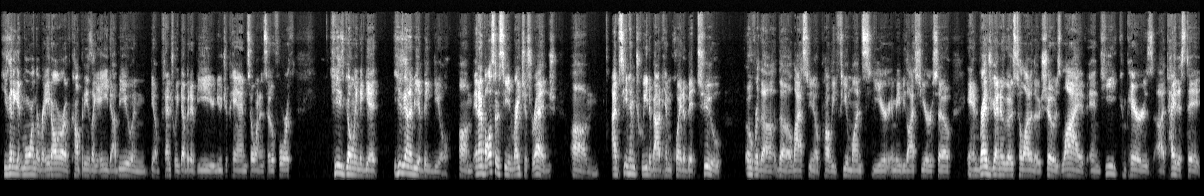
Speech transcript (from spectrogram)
he's going to get more on the radar of companies like AEW and you know potentially WWE or New Japan, so on and so forth. He's going to get he's going to be a big deal. Um, and I've also seen Righteous Reg. Um, I've seen him tweet about him quite a bit too over the the last you know probably few months, year, and maybe last year or so. And Reg, I know, goes to a lot of those shows live, and he compares uh, Titus to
